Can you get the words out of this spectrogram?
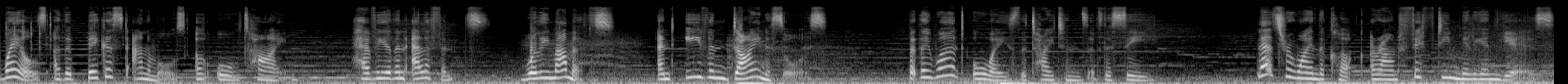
Whales are the biggest animals of all time, heavier than elephants, woolly mammoths, and even dinosaurs. But they weren't always the titans of the sea. Let's rewind the clock around 50 million years.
